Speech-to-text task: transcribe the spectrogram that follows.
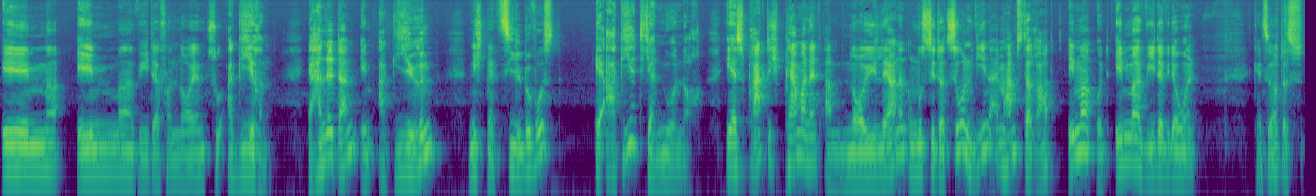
immer, immer wieder von neuem zu agieren. Er handelt dann im Agieren nicht mehr zielbewusst, er agiert ja nur noch. Er ist praktisch permanent am Neulernen und muss Situationen wie in einem Hamsterrad immer und immer wieder wiederholen. Kennst du noch das?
